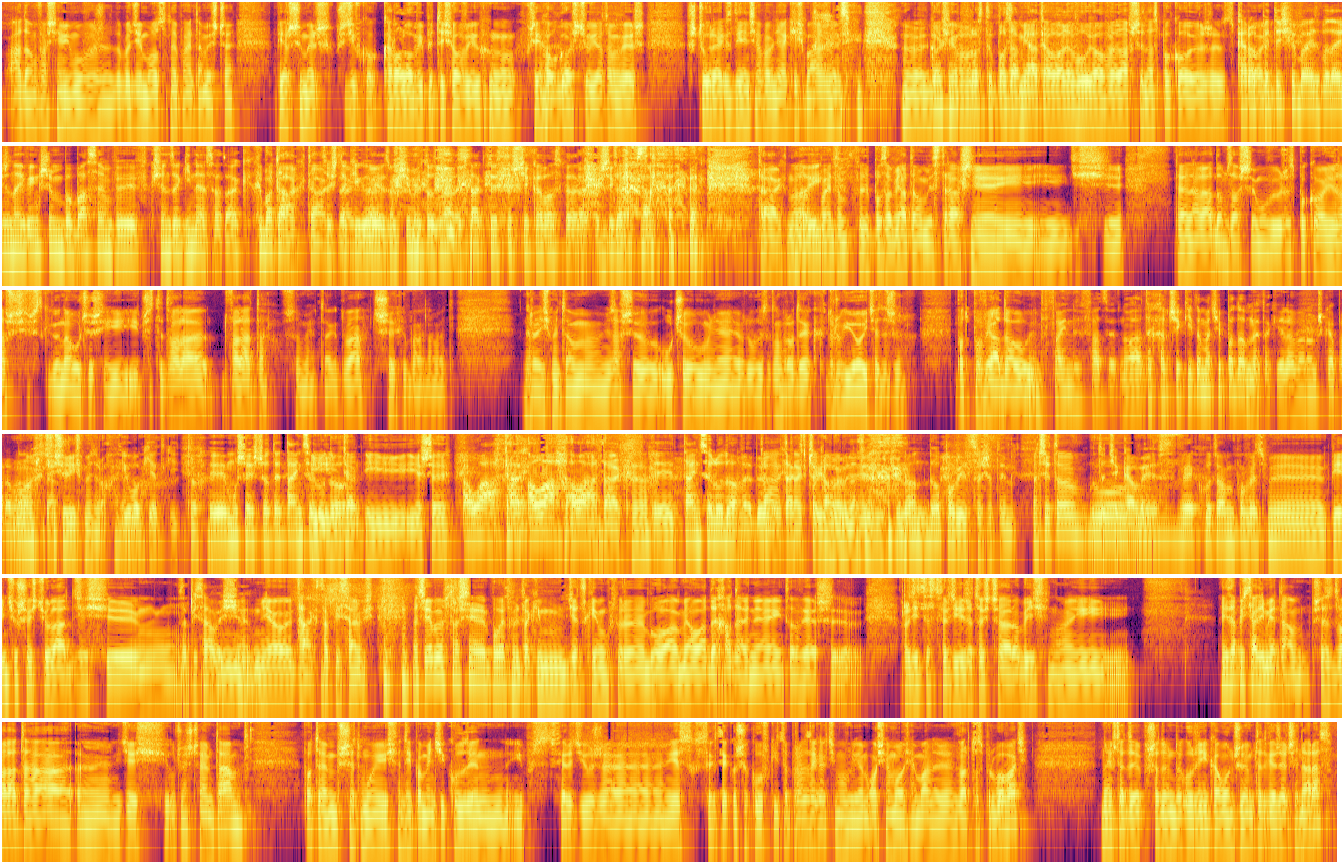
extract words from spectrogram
Adam właśnie mi mówił, że to będzie mocne. Pamiętam jeszcze pierwszy mecz przeciwko Karolowi Pytysiowi. Przyjechał gościu, ja tam wiesz, szczurek, zdjęcia pewnie jakieś masz, więc gość mnie po prostu pozamiatał, ale wujo zawsze na spokoju, że Karol. Pytyś chyba jest bodajże największym bobasem w, w księdze Guinnessa, tak? Chyba tak, tak. Coś tak, takiego tak. jest, musimy to znaleźć. Tak, to jest też ciekawostka. Tak, też ciekawostka. tak, no, No i- pamiętam, wtedy pozamiatał mnie strasznie i, i dziś y, ten ale Adam zawsze mówił, że spokojnie, zawsze się wszystkiego nauczysz i, i przez te dwa, la, dwa lata w sumie, tak? Dwa, trzy chyba nawet. Graliśmy tam, zawsze uczył mnie, był tak naprawdę jak drugi ojciec, że podpowiadał. Fajny facet. No a te haczyki to macie podobne, takie lewa rączka, prawa No, rączka. ćwiczyliśmy trochę. I no. łokietki. Trochę. Y, Muszę jeszcze o te tańce I, ludowe. ten, I jeszcze... Ała, Tak, ała, ała, tak. no. Y, Tańce ludowe były, tak? Tak, tak, czekałem na y, to. No, no opowiedz coś o tym. Znaczy to, Bo to ciekawe jest. W wieku tam powiedzmy 5-6 lat gdzieś... ym, Zapisałeś się? Miał, tak, zapisałem się. Znaczy ja byłem strasznie powiedzmy takim dzieckiem, które było, miało ADHD, nie? I to wiesz, y, rodzice stwierdzili, że coś trzeba robić, no i... No i zapisali mnie tam. Przez dwa lata y, gdzieś uczęszczałem tam. Potem przyszedł mój świętej pamięci kuzyn i stwierdził, że jest sekcja koszykówki, co prawda, tak jak ci mówiłem, 8-8, ale warto spróbować. No i wtedy poszedłem do górnika, łączyłem te dwie rzeczy naraz.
